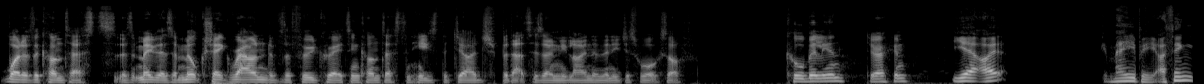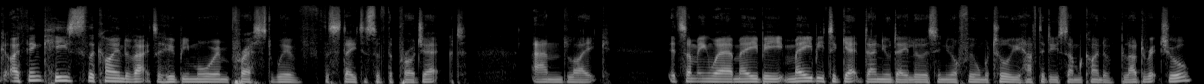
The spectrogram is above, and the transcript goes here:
one of the contests. There's, maybe there's a milkshake round of the food creating contest, and he's the judge, but that's his only line, and then he just walks off. Cool million, do you reckon? Yeah, I maybe I think I think he's the kind of actor who'd be more impressed with the status of the project, and like it's something where maybe maybe to get Daniel Day Lewis in your film at all, you have to do some kind of blood ritual.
